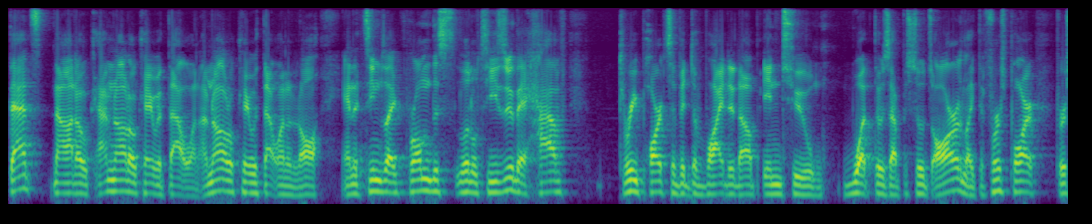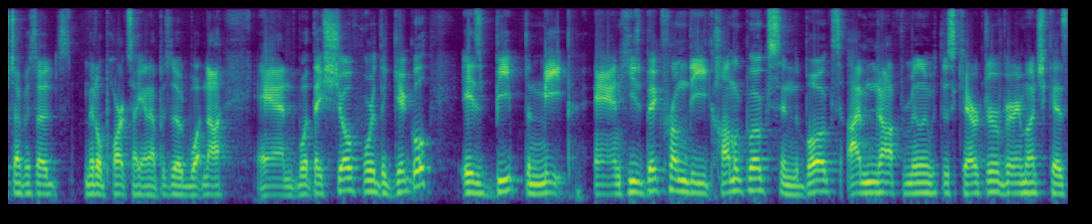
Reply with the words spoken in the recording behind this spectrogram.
That's not okay. I'm not okay with that one. I'm not okay with that one at all. And it seems like from this little teaser, they have three parts of it divided up into what those episodes are like the first part first episode middle part second episode whatnot and what they show for the giggle is Beep the Meep. And he's big from the comic books and the books. I'm not familiar with this character very much because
